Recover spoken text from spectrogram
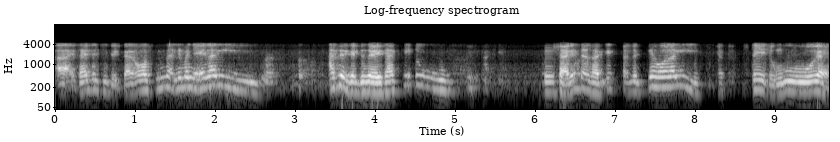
Ah, saya dah ceritakan orang sunat ni banyak yang lari. Ada kata saya sakit tu. Bersalin tak sakit, tak kes orang lagi. Stay tunggu kan.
